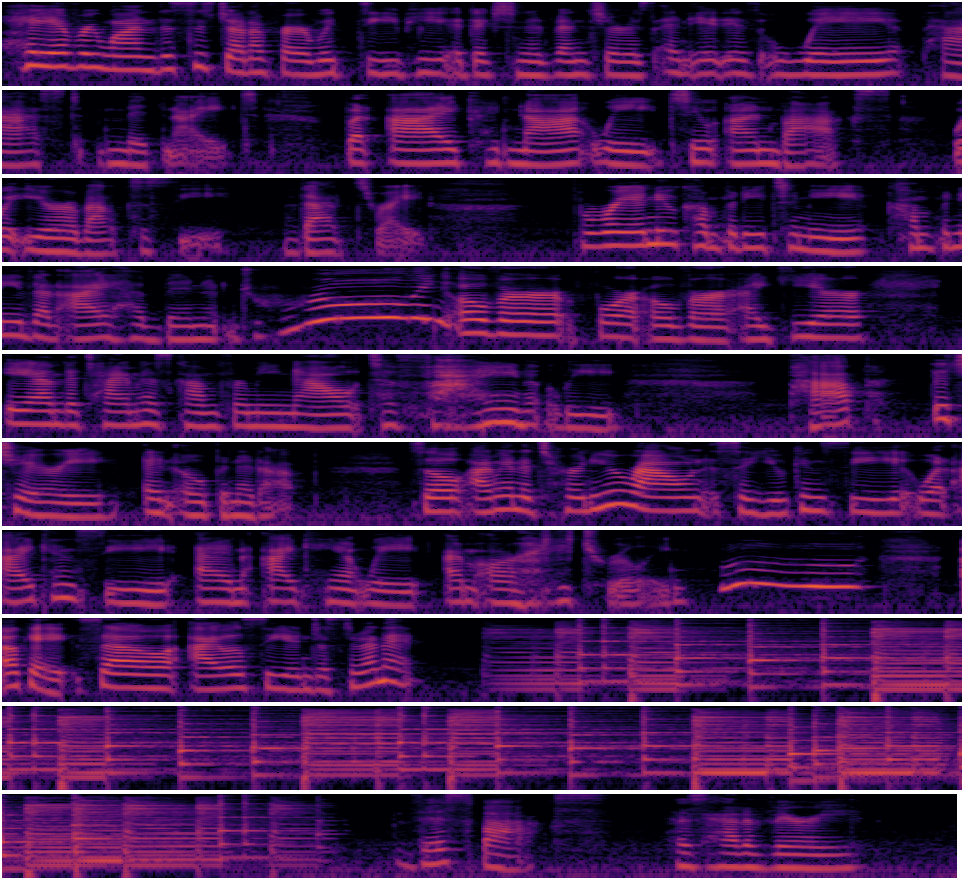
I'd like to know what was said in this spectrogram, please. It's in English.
Hey everyone, this is Jennifer with DP Addiction Adventures, and it is way past midnight, but I could not wait to unbox what you're about to see. That's right. Brand new company to me, company that I have been drooling over for over a year, and the time has come for me now to finally pop the cherry and open it up. So I'm to turn you around so you can see what I can see and I can't wait. I'm already drooling. Woo! Okay, so I will see you in just a minute. This box has had a very,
